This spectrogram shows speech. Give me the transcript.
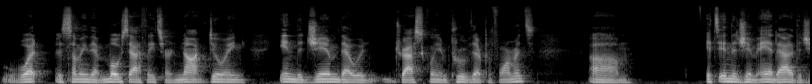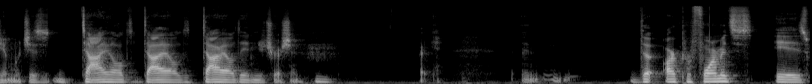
what is something that most athletes are not doing in the gym that would drastically improve their performance? Um, it's in the gym and out of the gym, which is dialed, dialed, dialed in nutrition. Hmm. The our performance is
